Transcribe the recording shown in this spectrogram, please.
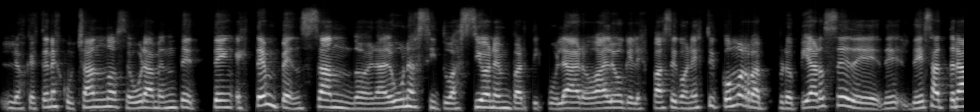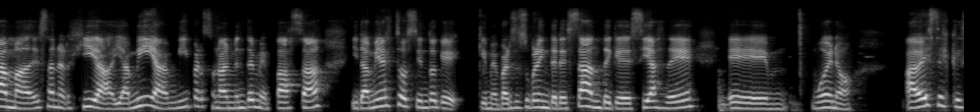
los que estén escuchando seguramente estén pensando en alguna situación en particular o algo que les pase con esto y cómo reapropiarse de, esa trama, de esa energía. Y a mí, a mí personalmente me pasa, y también esto siento que, me parece súper interesante, que decías de, eh, bueno, a veces que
